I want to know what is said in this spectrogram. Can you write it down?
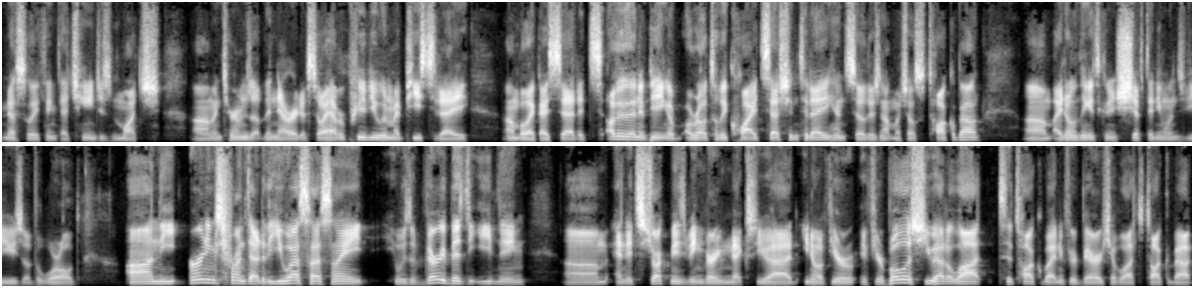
necessarily think that changes much um, in terms of the narrative. So I have a preview in my piece today. Um, but like I said, it's other than it being a, a, relatively quiet session today, and so there's not much else to talk about. Um, I don't think it's going to shift anyone's views of the world. On the earnings front out of the U.S. last night, it was a very busy evening. Um, and it struck me as being very mixed. You had, you know, if you're if you're bullish, you had a lot to talk about, and if you're bearish, you have a lot to talk about.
